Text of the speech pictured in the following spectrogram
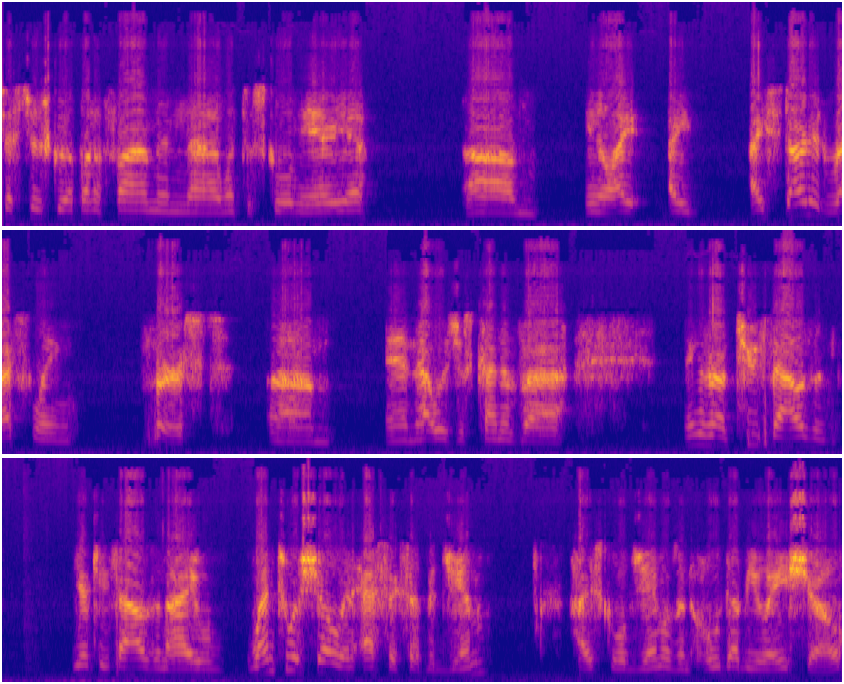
sisters, grew up on a farm, and uh, went to school in the area. Um, you know, I, I I started wrestling first, um, and that was just kind of uh, I think it was around 2000, year 2000. I went to a show in Essex at the gym, high school gym. It was an OWA show,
